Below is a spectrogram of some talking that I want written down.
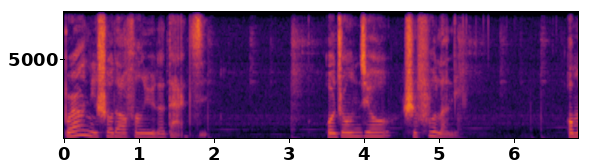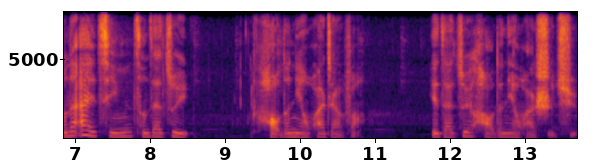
不让你受到风雨的打击。我终究是负了你。我们的爱情曾在最好的年华绽放，也在最好的年华逝去。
